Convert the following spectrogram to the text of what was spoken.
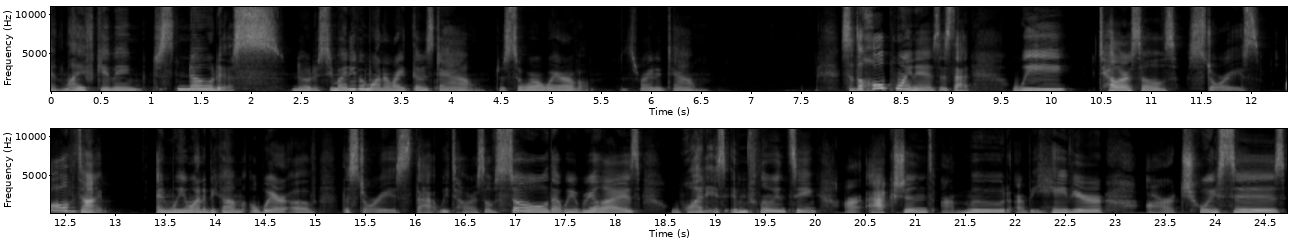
and life giving, just notice. Notice. You might even want to write those down just so we're aware of them. Just write it down. So the whole point is is that we tell ourselves stories all the time. And we want to become aware of the stories that we tell ourselves so that we realize what is influencing our actions, our mood, our behavior, our choices,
